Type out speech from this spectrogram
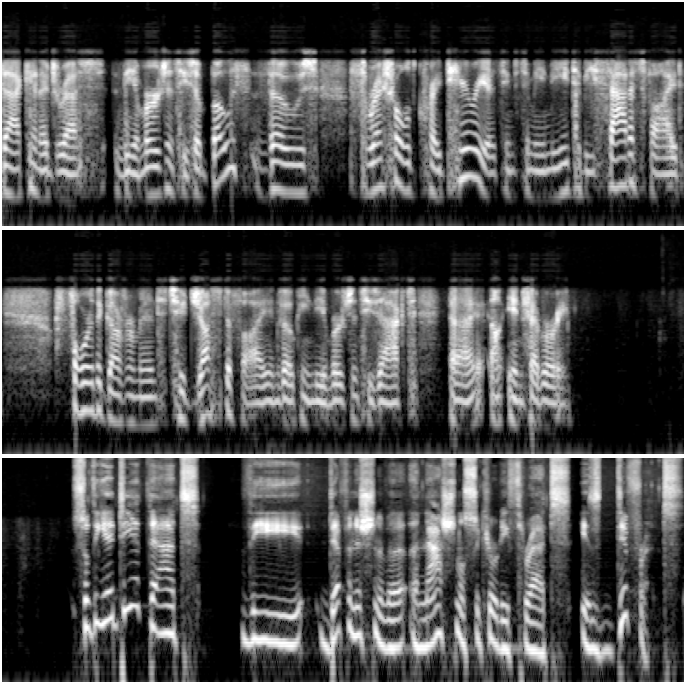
that can address the emergency. So both those threshold criteria, it seems to me, need to be satisfied for the government to justify invoking the Emergencies Act uh, in February. So the idea that the definition of a, a, national security threat is different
